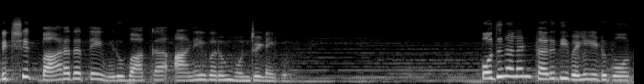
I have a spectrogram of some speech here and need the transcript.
விக்ஷித் பாரதத்தை உருவாக்க அனைவரும் ஒன்றிணைவோம். பொதுநலன் கருதி வெளியிடுவோர்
